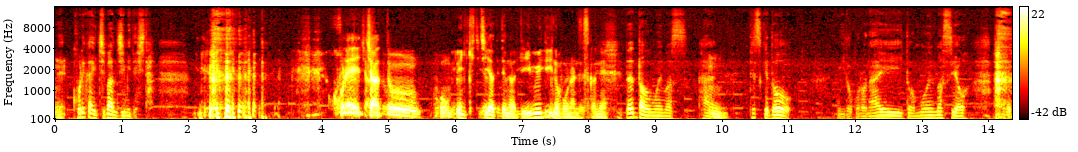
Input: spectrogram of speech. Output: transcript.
えーこれが一番地味でした。これ、ちゃんと本編きっちりやってるのは DVD の方なんですかね。だと思います。はい。うん。ですけど、見どころないと思いますよ。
